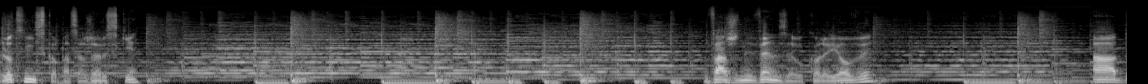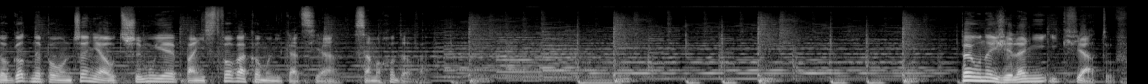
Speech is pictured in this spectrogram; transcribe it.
lotnisko pasażerskie, ważny węzeł kolejowy, a dogodne połączenia utrzymuje państwowa komunikacja samochodowa. Pełne zieleni i kwiatów,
